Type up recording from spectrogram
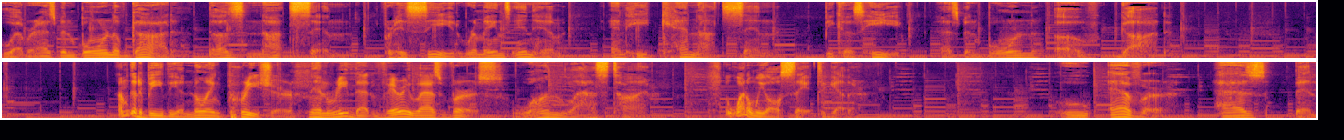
Whoever has been born of God does not sin, for his seed remains in him, and he cannot sin, because he has been born of God. I'm going to be the annoying preacher and read that very last verse one last time. Why don't we all say it together? Whoever has been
